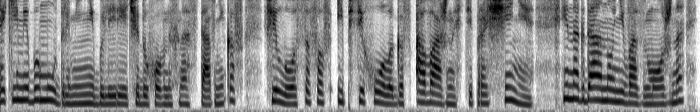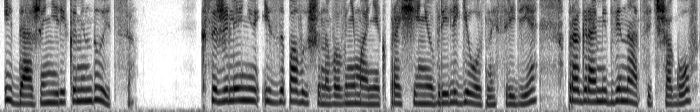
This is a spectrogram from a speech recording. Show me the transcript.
Какими бы мудрыми ни были речи духовных наставников, философов и психологов о важности прощения, иногда оно невозможно и даже не рекомендуется. К сожалению, из-за повышенного внимания к прощению в религиозной среде, программе «12 шагов»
